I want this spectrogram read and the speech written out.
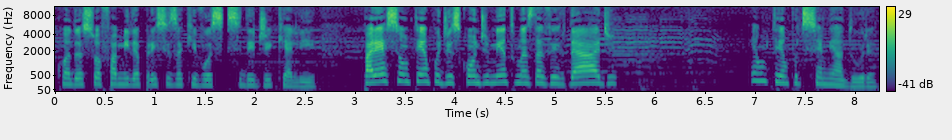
quando a sua família precisa que você se dedique ali. Parece um tempo de escondimento, mas na verdade é um tempo de semeadura.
